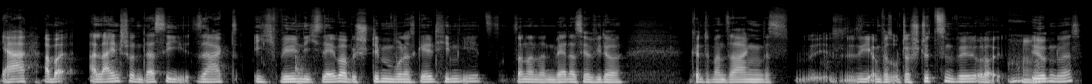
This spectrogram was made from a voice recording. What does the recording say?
Ja, aber allein schon, dass sie sagt, ich will nicht selber bestimmen, wo das Geld hingeht, sondern dann wäre das ja wieder, könnte man sagen, dass sie irgendwas unterstützen will oder Mhm. irgendwas.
